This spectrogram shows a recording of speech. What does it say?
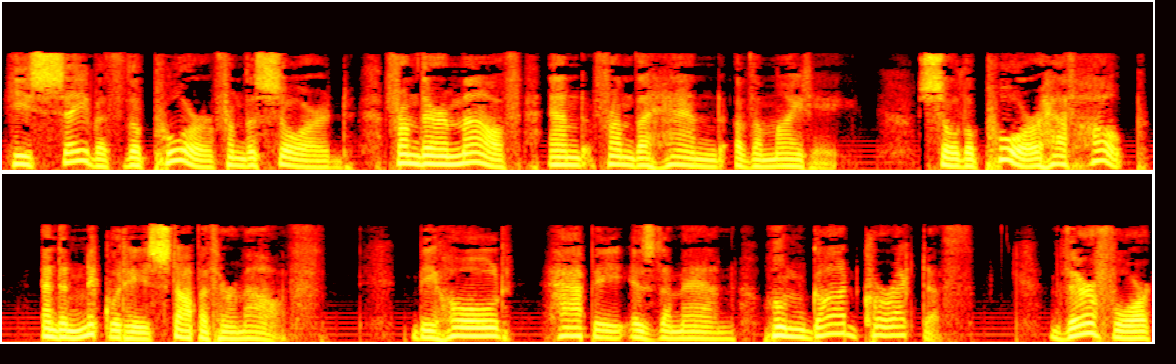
he saveth the poor from the sword, from their mouth, and from the hand of the mighty. So the poor hath hope, and iniquity stoppeth her mouth. Behold, Happy is the man whom God correcteth. Therefore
